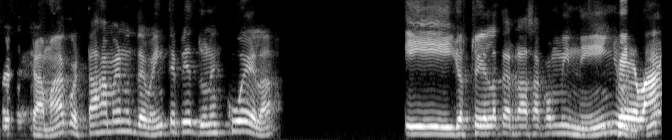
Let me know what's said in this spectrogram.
Pero, Chamaco, estás a menos de 20 pies de una escuela y yo estoy en la terraza con mis niños. te vas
